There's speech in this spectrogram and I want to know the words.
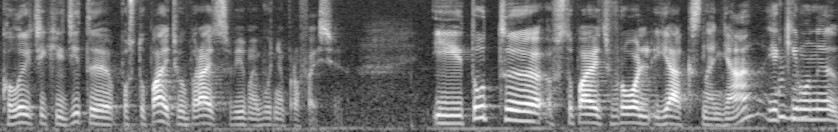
коли тільки діти поступають, вибирають собі майбутню професію. І тут е, вступають в роль як знання, які вони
